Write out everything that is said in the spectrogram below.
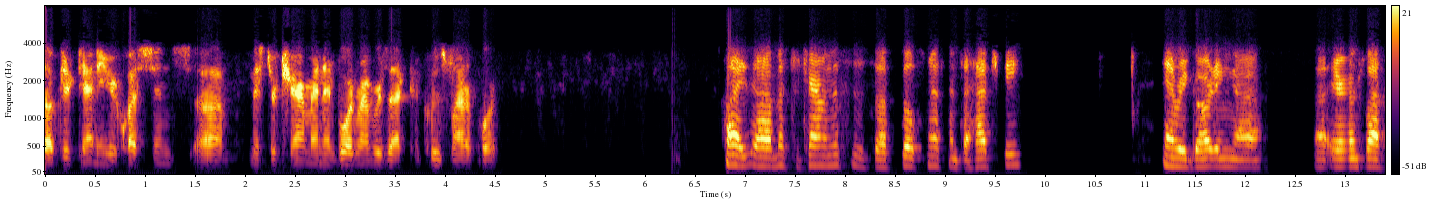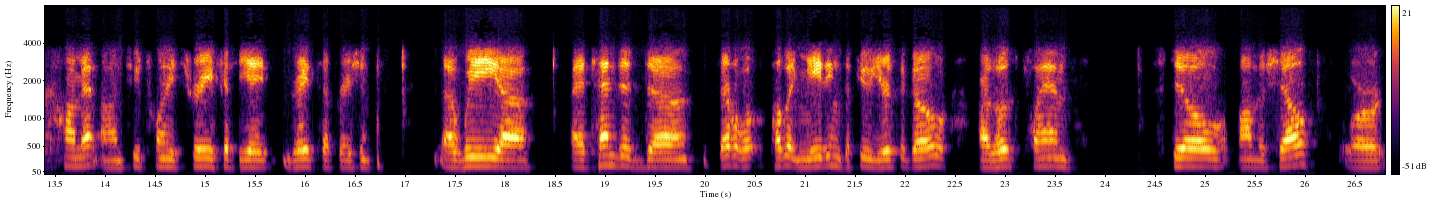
subject to any of your questions, uh, Mr. Chairman and board members, that concludes my report. Hi, uh, Mr. Chairman, this is uh, Phil Smith in Tehachapi. And regarding uh, uh, Aaron's last comment on 223-58 grade separation. Uh, we, uh, I attended uh, several public meetings a few years ago. Are those plans still on the shelf, or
